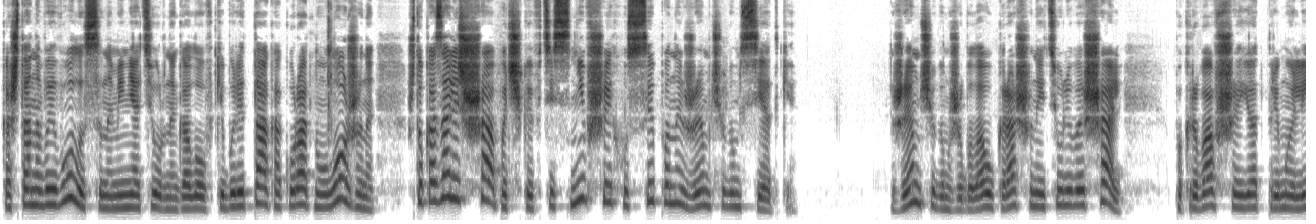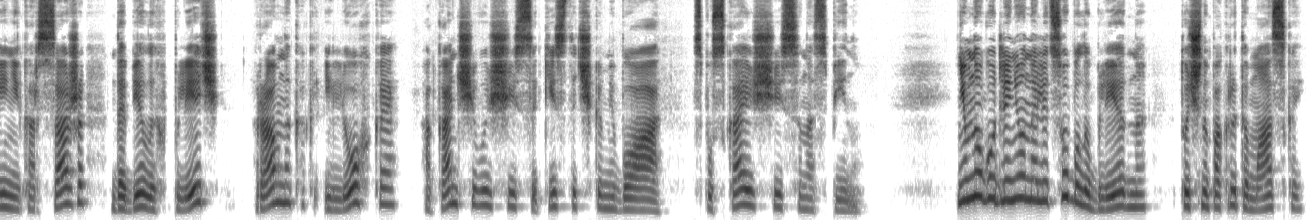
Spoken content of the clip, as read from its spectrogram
Каштановые волосы на миниатюрной головке были так аккуратно уложены, что казались шапочкой, втеснившей их усыпанной жемчугом сетки. Жемчугом же была украшена и тюлевая шаль — покрывавшая ее от прямой линии корсажа до белых плеч, равно как и легкая, оканчивающаяся кисточками боа, спускающаяся на спину. Немного удлиненное лицо было бледно, точно покрыто маской,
